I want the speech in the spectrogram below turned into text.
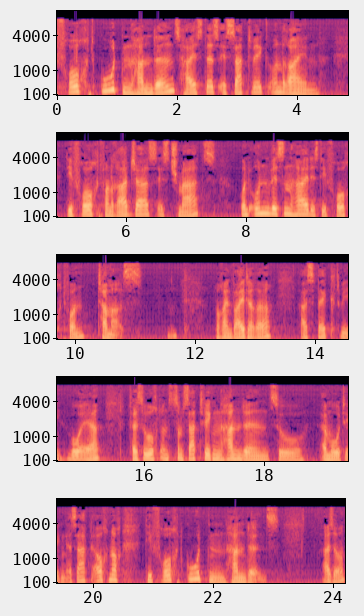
Frucht guten Handelns, heißt es, ist sattwig und rein. Die Frucht von Rajas ist Schmerz Und Unwissenheit ist die Frucht von Tamas. Noch ein weiterer Aspekt, wo er versucht, uns zum sattwigen Handeln zu ermutigen. Er sagt auch noch die Frucht guten Handelns. Also,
